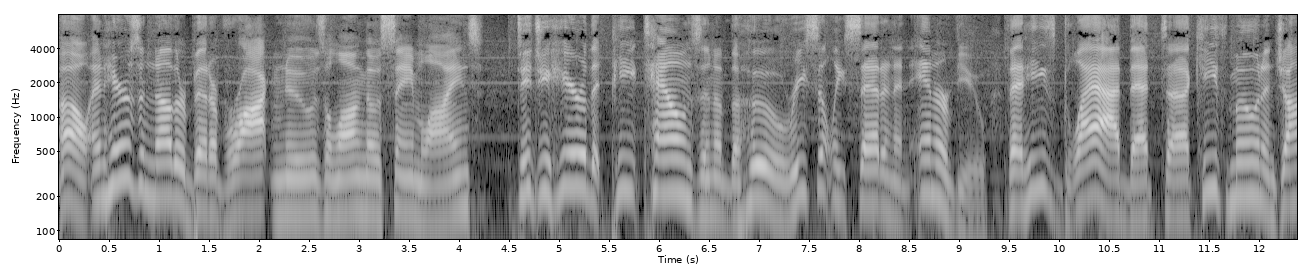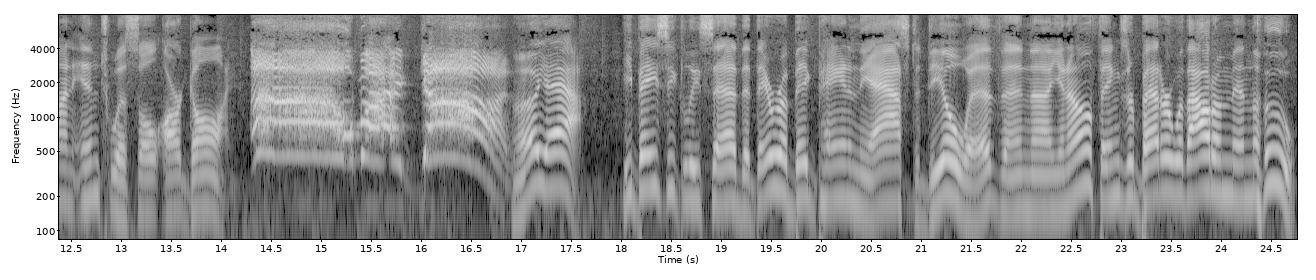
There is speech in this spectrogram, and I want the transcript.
Oh, and here's another bit of rock news along those same lines. Did you hear that Pete Townshend of The Who recently said in an interview that he's glad that uh, Keith Moon and John Entwistle are gone? Oh my God! Oh, yeah. He basically said that they were a big pain in the ass to deal with, and, uh, you know, things are better without them in The Who.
